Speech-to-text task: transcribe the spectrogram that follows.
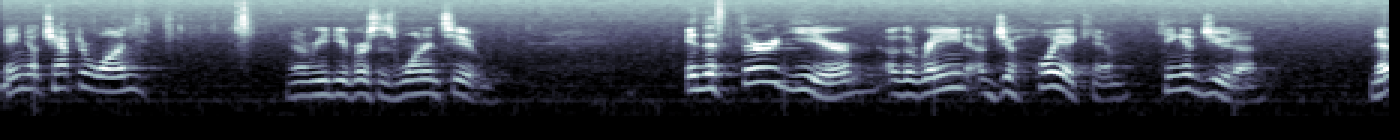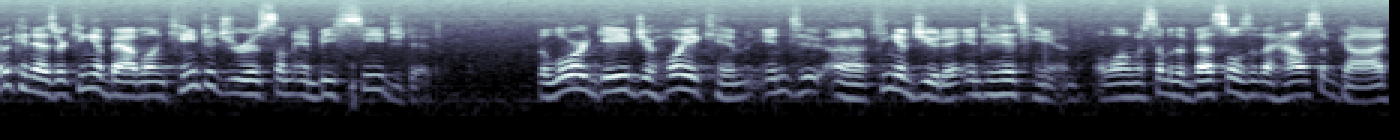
Daniel chapter 1, I'm going to read you verses 1 and 2. In the third year of the reign of Jehoiakim, king of Judah, Nebuchadnezzar, king of Babylon, came to Jerusalem and besieged it. The Lord gave Jehoiakim, into, uh, king of Judah, into his hand, along with some of the vessels of the house of God,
